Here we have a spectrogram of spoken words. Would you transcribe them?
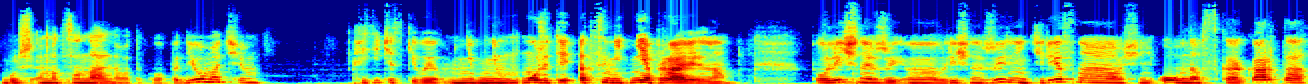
больше эмоционального такого подъема, чем физически вы не, не можете оценить неправильно. По личной, жи э, личной жизни интересная, очень овновская карта.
